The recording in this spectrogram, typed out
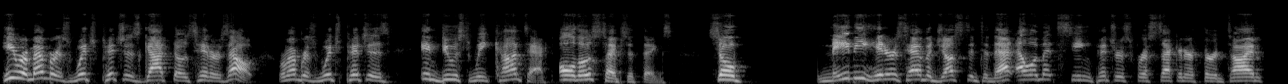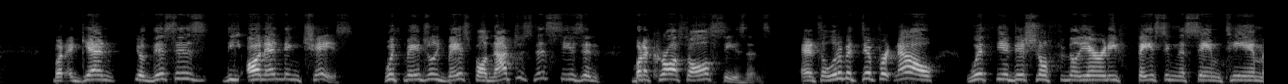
He remembers which pitches got those hitters out, remembers which pitches induced weak contact, all those types of things. So maybe hitters have adjusted to that element, seeing pitchers for a second or third time. But again, you know, this is the unending chase with Major League Baseball, not just this season, but across all seasons. And it's a little bit different now with the additional familiarity facing the same team,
